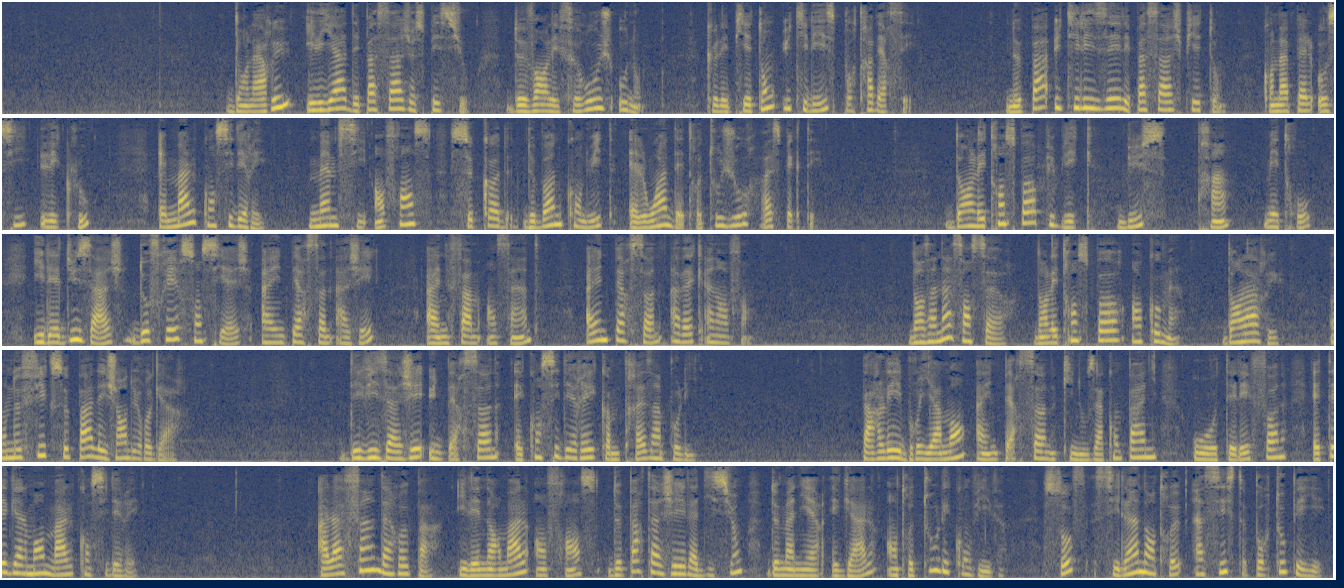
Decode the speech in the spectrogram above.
Dans la rue, il y a des passages spéciaux, devant les feux rouges ou non, que les piétons utilisent pour traverser. Ne pas utiliser les passages piétons, qu'on appelle aussi les clous, est mal considéré, même si en France ce code de bonne conduite est loin d'être toujours respecté. Dans les transports publics, bus, train, métro, il est d'usage d'offrir son siège à une personne âgée, à une femme enceinte, à une personne avec un enfant. Dans un ascenseur, dans les transports en commun, dans la rue, on ne fixe pas les gens du regard. Dévisager une personne est considéré comme très impoli. Parler bruyamment à une personne qui nous accompagne ou au téléphone est également mal considéré. À la fin d'un repas, il est normal en France de partager l'addition de manière égale entre tous les convives, sauf si l'un d'entre eux insiste pour tout payer.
